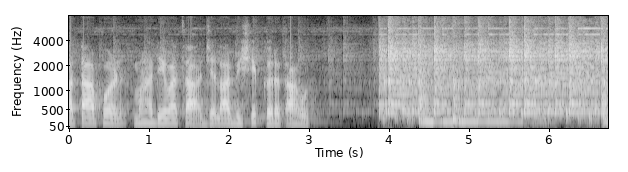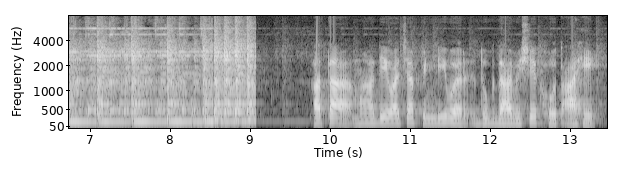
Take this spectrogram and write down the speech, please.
आता आपण महादेवाचा जलाभिषेक करत आहोत. आता महादेवाच्या पिंडीवर दुग्धाभिषेक होत आहे.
